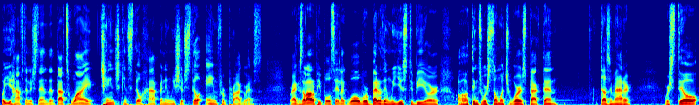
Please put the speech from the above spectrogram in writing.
but you have to understand that that's why change can still happen, and we should still aim for progress, right? Because a lot of people say like, "Well, we're better than we used to be," or "Oh, things were so much worse back then." Doesn't matter. We're still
